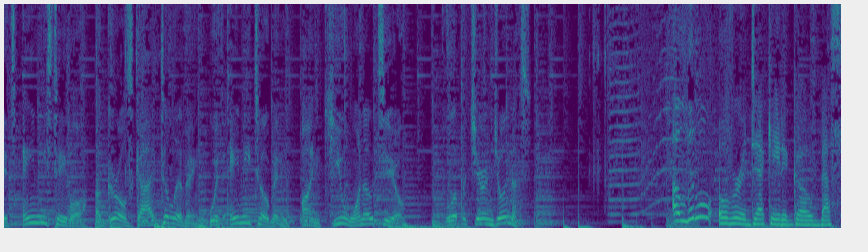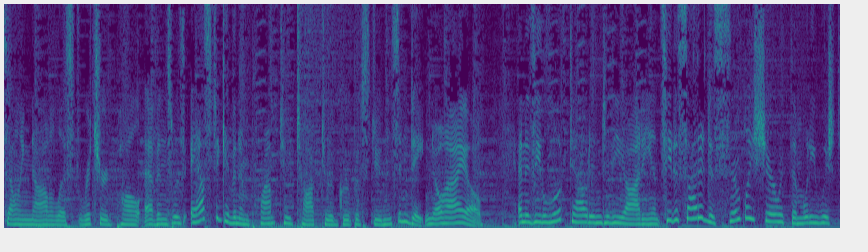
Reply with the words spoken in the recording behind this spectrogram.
It's Amy's Table, a girl's guide to living with Amy Tobin on Q102. Pull up a chair and join us. A little over a decade ago, best selling novelist Richard Paul Evans was asked to give an impromptu talk to a group of students in Dayton, Ohio. And as he looked out into the audience, he decided to simply share with them what he wished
